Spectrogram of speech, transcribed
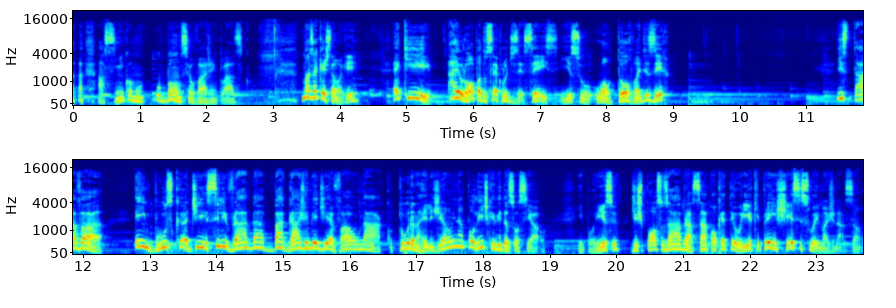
assim como o bom selvagem clássico. Mas a questão aqui é que a Europa do século XVI, e isso o autor vai dizer, estava em busca de se livrar da bagagem medieval na cultura, na religião e na política e vida social. E por isso, dispostos a abraçar qualquer teoria que preenchesse sua imaginação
